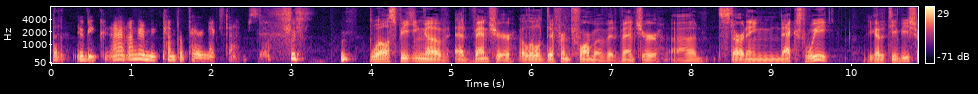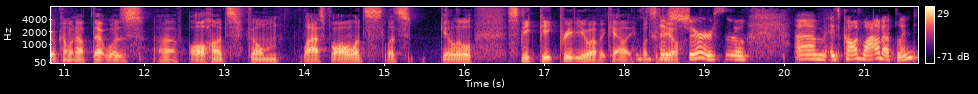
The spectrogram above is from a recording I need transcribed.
but it'd be. I, I'm going to come prepared next time. So. Well, speaking of adventure, a little different form of adventure. Uh, starting next week, you got a TV show coming up that was uh, All Hunts film last fall. Let's let's get a little sneak peek preview of it, Kali. What's the deal? sure. So, um, it's called Wild Upland,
